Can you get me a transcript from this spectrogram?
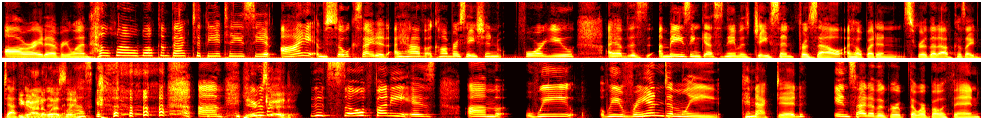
All right, everyone. Hello. Welcome back to Be It Till You See It. I am so excited. I have a conversation for you. I have this amazing guest. His name is Jason Frizzell. I hope I didn't screw that up because I definitely you got it, didn't Lesley. ask. um, You're here's good. It's so funny is um, we we randomly connected inside of a group that we're both in.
